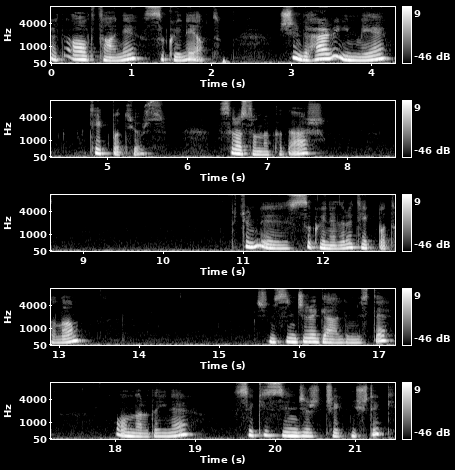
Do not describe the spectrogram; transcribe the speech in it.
Evet 6 tane sık iğne yaptım. Şimdi her ilmeğe tek batıyoruz. Sıra sonuna kadar. Bütün e, sık iğnelere tek batalım. Şimdi zincire geldiğimizde Onları da yine 8 zincir çekmiştik.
